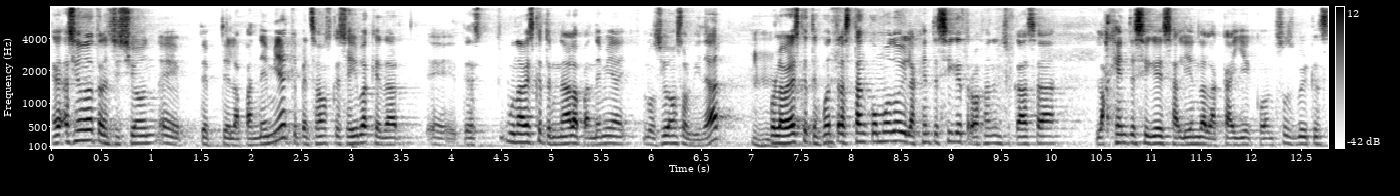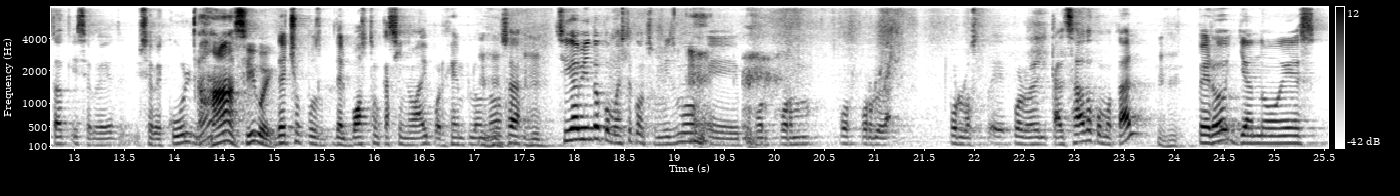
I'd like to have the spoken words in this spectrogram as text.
eh, Ha sido una transición eh, de, de la pandemia que pensamos que se iba a quedar, eh, des- una vez que terminara la pandemia los íbamos a olvidar, pero la verdad es que te encuentras tan cómodo y la gente sigue trabajando en su casa, la gente sigue saliendo a la calle con sus Birkenstock y se ve, se ve cool, ¿no? Ajá, sí, güey. De hecho, pues del Boston casi no hay, por ejemplo, ¿no? O sea, sigue habiendo como este consumismo eh, por, por, por, por la- por los, eh, por el calzado como tal, pero ya no es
